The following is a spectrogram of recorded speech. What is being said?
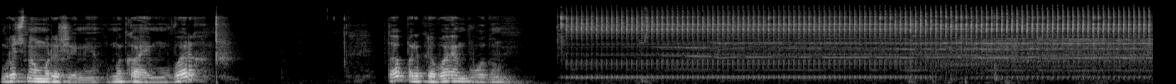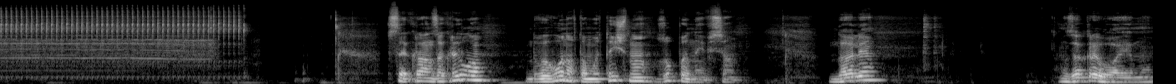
в ручному режимі. Вмикаємо вверх та перекриваємо воду. Все, кран закрило, двигун автоматично зупинився. Далі закриваємо.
